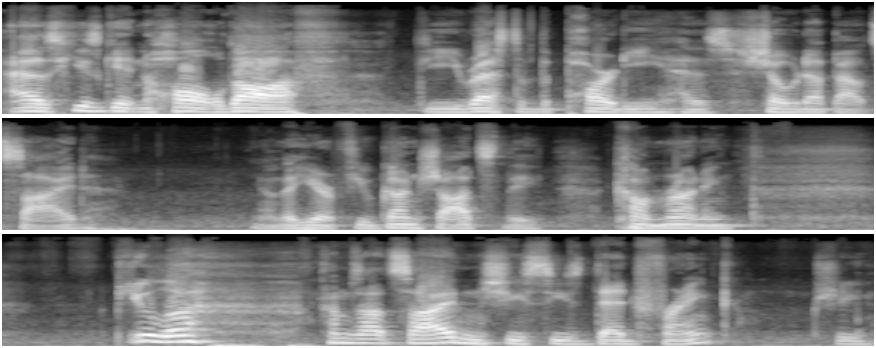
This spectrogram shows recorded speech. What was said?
as he's getting hauled off, the rest of the party has showed up outside. You know, they hear a few gunshots, they come running. Beulah comes outside and she sees dead Frank. She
